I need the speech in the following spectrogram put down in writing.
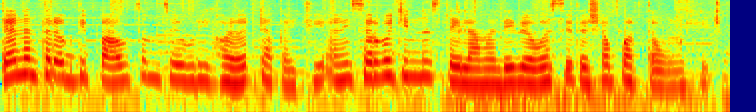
त्यानंतर अगदी पाव चमचा एवढी हळद टाकायची आणि सर्व जिन्नस तेलामध्ये व्यवस्थित अशा परतवून घ्यायच्या.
